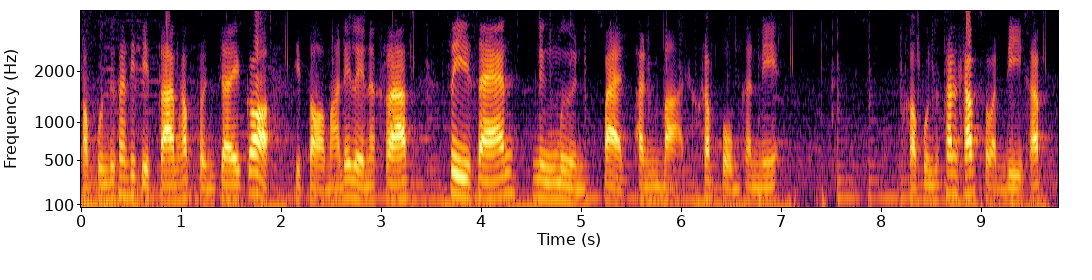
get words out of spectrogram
ขอบคุณทุกท่านที่ติดตามครับ สนใจก็ติดต่อมาได้เลยนะครับ 418,000 บาทครับผมคันนี้ ขอบคุณทุกท่านครับ สวัสดีครับ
